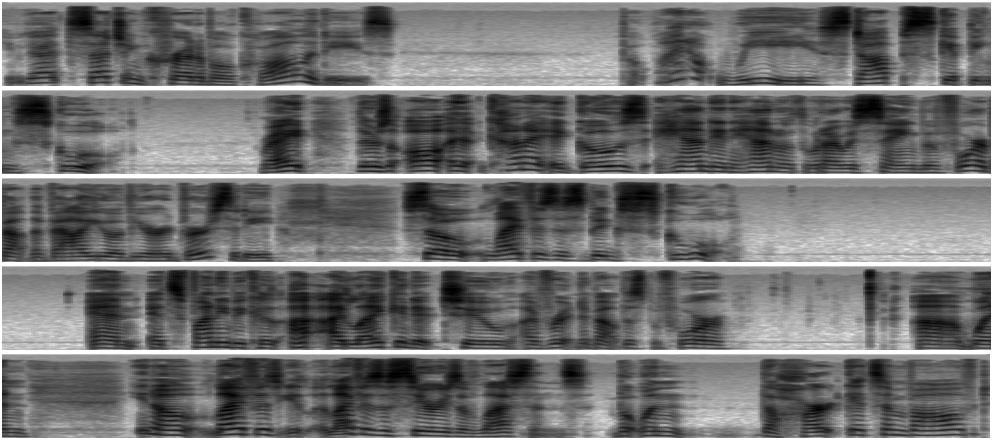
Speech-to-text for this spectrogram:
You've got such incredible qualities. But why don't we stop skipping school? Right? There's all it kind of it goes hand in hand with what I was saying before about the value of your adversity. So life is this big school. And it's funny because I, I likened it to I've written about this before. Uh, when you know life is life is a series of lessons, but when the heart gets involved,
